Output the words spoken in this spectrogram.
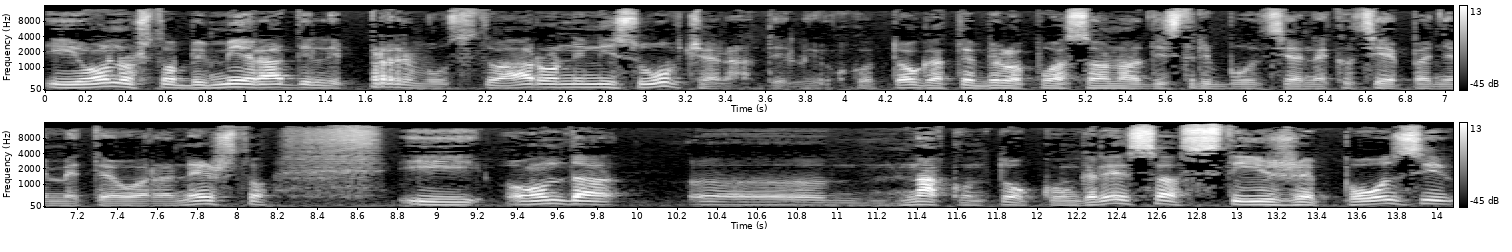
i ono što bi mi radili prvu stvar, oni nisu uopće radili oko toga, to je bilo posao distribucija, neko cijepanje meteora, nešto. I onda, e, nakon tog kongresa, stiže poziv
